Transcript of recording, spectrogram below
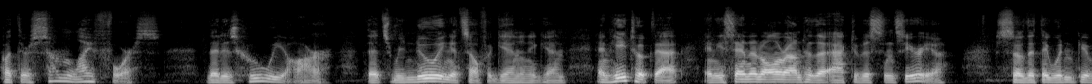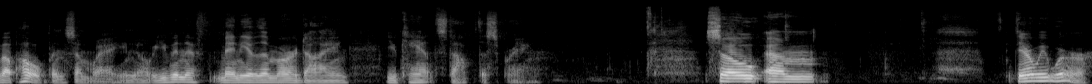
but there's some life force that is who we are, that's renewing itself again and again. And he took that and he sent it all around to the activists in Syria so that they wouldn't give up hope in some way. You know, even if many of them are dying, you can't stop the spring. So um, there we were,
